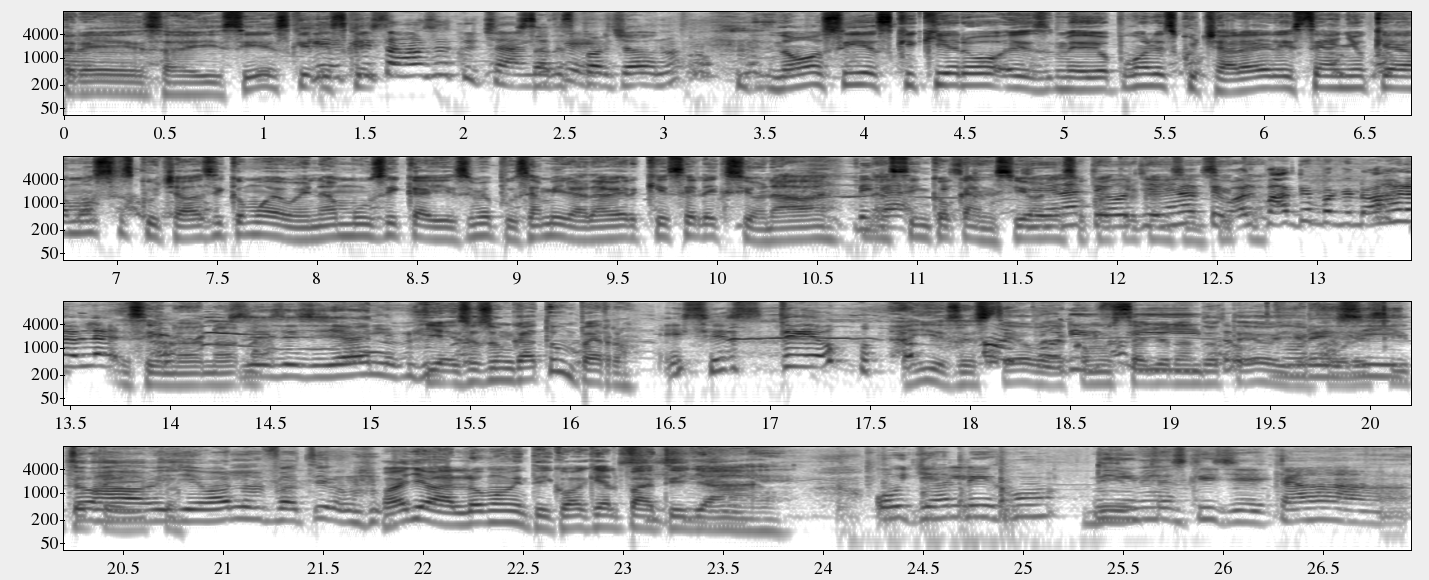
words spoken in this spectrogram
MP3 ahí. Sí, es que ¿Qué, es qué que estabas escuchando? Estás ¿Qué? desparchado, ¿no? no, sí, es que quiero es, me dio por escuchar a ver este año que hemos escuchado así como de buena música y eso me puse a mirar a ver qué seleccionaba, Venga, unas cinco es- canciones o cuatro al canciones. patio para que no dejar hablar. Sí, no, no, Sí, sí, sí, llévenlo. ¿Y eso es un gato o un perro? Ese es Teo. Ay, ese es Teo, ¿verdad? ¿Cómo está llorando pobrecito. Teo? Yo, Pobrecito, Javi, llévalo al patio. Voy a llevarlo un momentico aquí al patio sí, ya. sí. Oye, Alejo, Dime. mientras que llega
